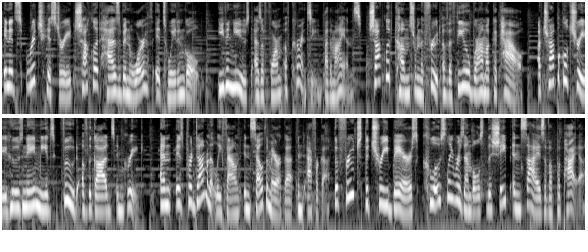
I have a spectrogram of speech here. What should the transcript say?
In its rich history, chocolate has been worth its weight in gold, even used as a form of currency by the Mayans. Chocolate comes from the fruit of the Theobroma cacao, a tropical tree whose name means food of the gods in Greek and is predominantly found in South America and Africa. The fruit the tree bears closely resembles the shape and size of a papaya,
